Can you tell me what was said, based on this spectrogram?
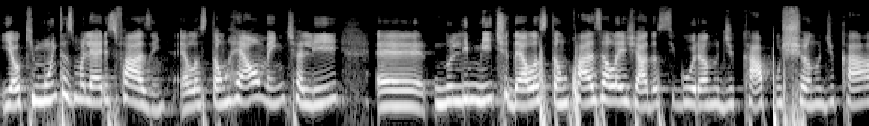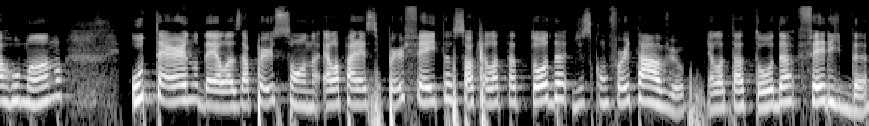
E é o que muitas mulheres fazem. Elas estão realmente ali é, no limite delas, estão quase aleijadas, segurando de cá, puxando de cá, arrumando o terno delas, a persona, ela parece perfeita, só que ela tá toda desconfortável. Ela tá toda ferida,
